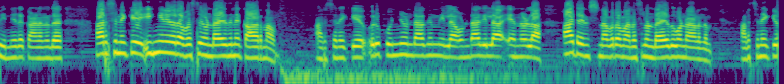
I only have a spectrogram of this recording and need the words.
പിന്നീട് കാണുന്നത് അർച്ചനയ്ക്ക് ഇങ്ങനെ ഒരു അവസ്ഥ ഉണ്ടായതിന് കാരണം അർച്ചനയ്ക്ക് ഒരു കുഞ്ഞുണ്ടാകുന്നില്ല ഉണ്ടാകില്ല എന്നുള്ള ആ ടെൻഷൻ അവരുടെ മനസ്സിലുണ്ടായത് കൊണ്ടാണെന്നും അർച്ചനയ്ക്ക്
